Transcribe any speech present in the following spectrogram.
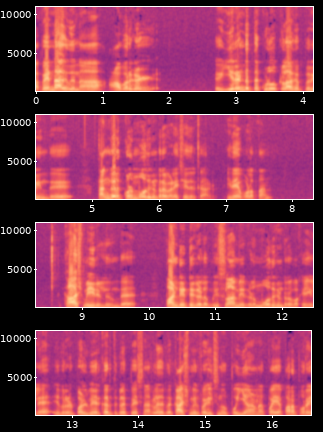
அப்போ என்ன ஆகுதுன்னா அவர்கள் இரண்டு குழுக்களாக பிரிந்து தங்களுக்குள் மோதுகின்ற வேலை செய்திருக்கிறார்கள். இதே போலத்தான் காஷ்மீரில் இருந்த பண்டிட்டுகளும் இஸ்லாமியர்களும் மோதுகின்ற வகையில் இவர்கள் பல்வேறு கருத்துக்களை பேசினார்கள். இதற்கு காஷ்மீர் ஃபைல்ஸ்னு ஒரு பொய்யான பய பரப்புரை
